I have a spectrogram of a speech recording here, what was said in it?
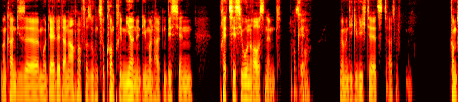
man kann diese Modelle danach noch versuchen zu komprimieren, indem man halt ein bisschen Präzision rausnimmt. Also Okay. wenn man die Gewichte jetzt, also kommt,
